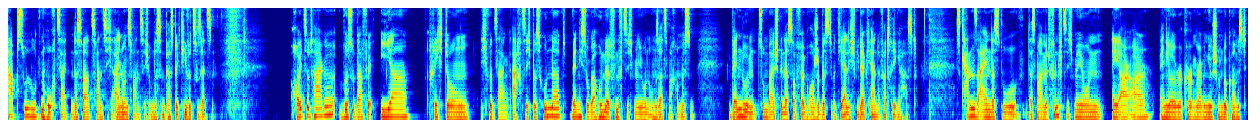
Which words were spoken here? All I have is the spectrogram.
absoluten Hochzeiten. Das war 2021, um das in Perspektive zu setzen. Heutzutage wirst du dafür eher Richtung, ich würde sagen 80 bis 100, wenn nicht sogar 150 Millionen Umsatz machen müssen. Wenn du zum Beispiel in der Softwarebranche bist und jährlich wiederkehrende Verträge hast. Es kann sein, dass du das mal mit 50 Millionen ARR, Annual Recurring Revenue schon bekommst,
